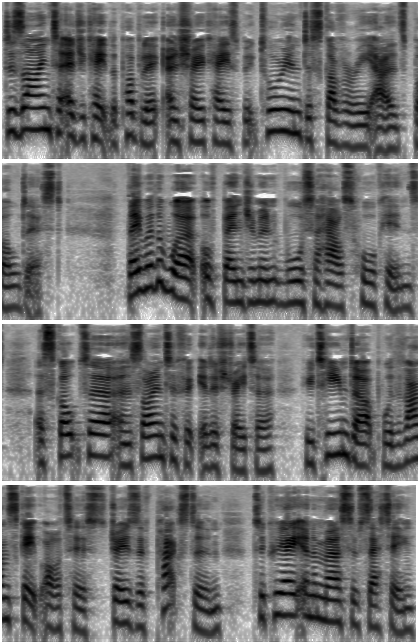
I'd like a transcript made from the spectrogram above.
designed to educate the public and showcase Victorian discovery at its boldest. They were the work of Benjamin Waterhouse Hawkins, a sculptor and scientific illustrator who teamed up with landscape artist Joseph Paxton to create an immersive setting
